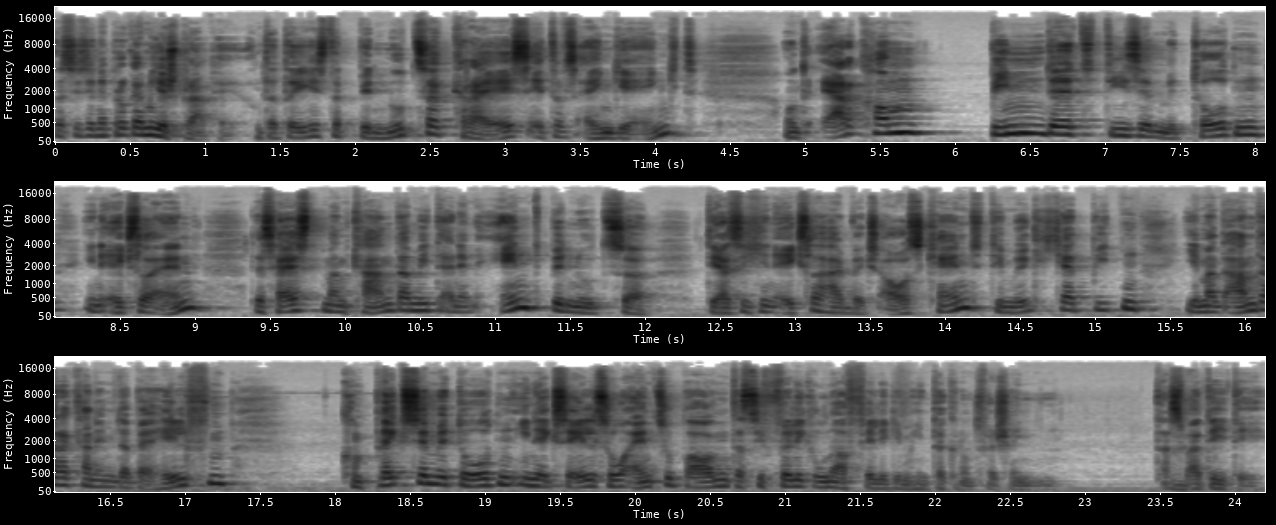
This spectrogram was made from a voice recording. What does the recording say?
das ist eine Programmiersprache und dadurch ist der Benutzerkreis etwas eingeengt und RCOM bindet diese Methoden in Excel ein. Das heißt, man kann damit einem Endbenutzer, der sich in Excel halbwegs auskennt, die Möglichkeit bieten, jemand anderer kann ihm dabei helfen, komplexe Methoden in Excel so einzubauen, dass sie völlig unauffällig im Hintergrund verschwinden. Das war die Idee.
